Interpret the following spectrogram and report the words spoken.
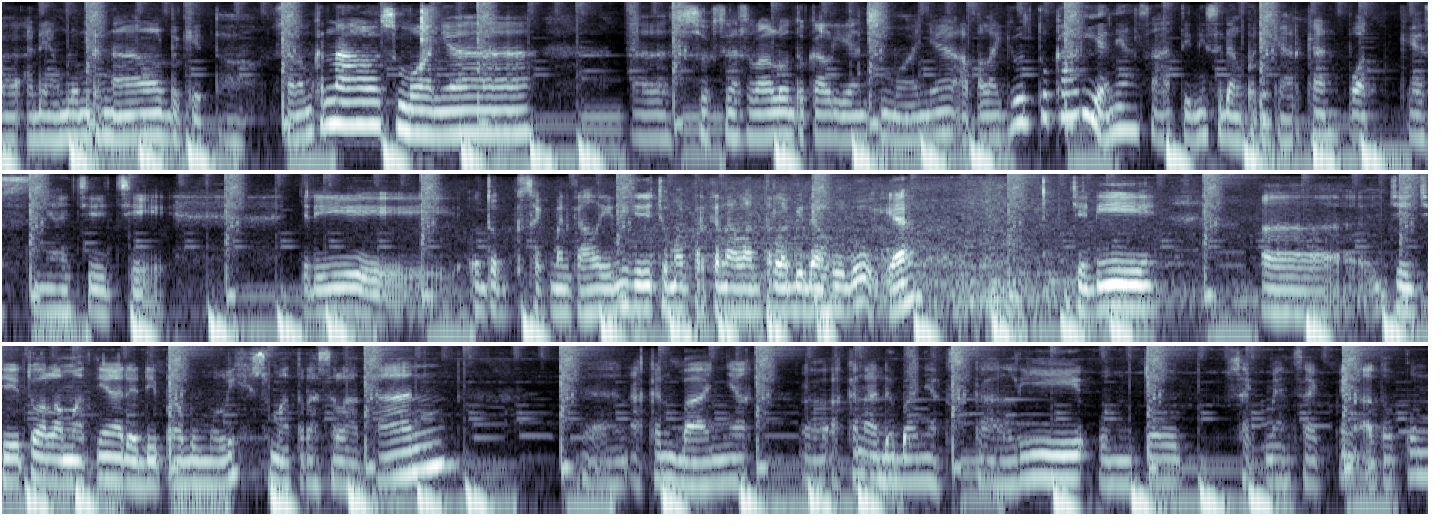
uh, ada yang belum kenal begitu. Salam kenal semuanya. Uh, sukses selalu untuk kalian semuanya, apalagi untuk kalian yang saat ini sedang mendengarkan podcastnya CC. Jadi untuk segmen kali ini jadi cuma perkenalan terlebih dahulu ya. Jadi uh, eh, itu alamatnya ada di Prabu Mulih, Sumatera Selatan dan akan banyak uh, akan ada banyak sekali untuk segmen-segmen ataupun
